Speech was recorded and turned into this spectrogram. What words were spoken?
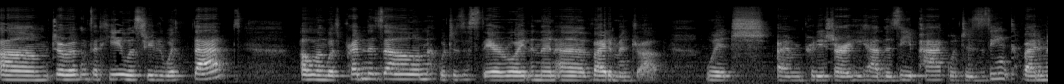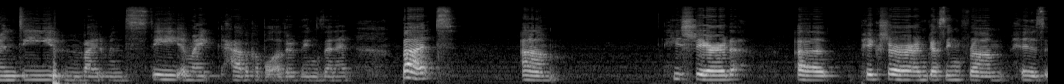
um, Joe Rogan said he was treated with that along with prednisone, which is a steroid, and then a vitamin drop which I'm pretty sure he had the Z pack, which is zinc, vitamin D, and vitamin C. It might have a couple other things in it. But um, he shared a picture, I'm guessing from his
